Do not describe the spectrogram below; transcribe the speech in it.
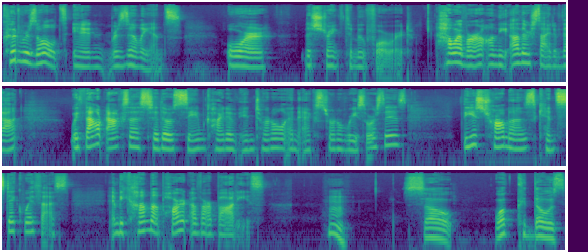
could result in resilience or the strength to move forward. However, on the other side of that, without access to those same kind of internal and external resources, these traumas can stick with us and become a part of our bodies. Hmm. So, what could those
